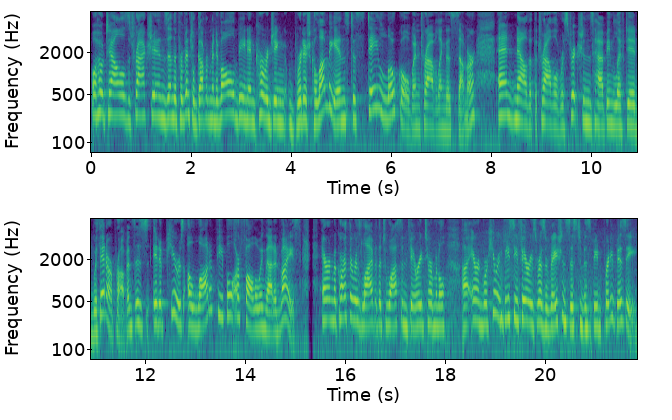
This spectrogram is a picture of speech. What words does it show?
Well, hotels, attractions, and the provincial government have all been encouraging British Columbians to stay local when traveling this summer. And now that the travel restrictions have been lifted within our province, it appears a lot of people are following that advice. Aaron McArthur is live at the Tsawwassen Ferry Terminal. Uh, Aaron, we're hearing BC Ferry's reservation system has been pretty busy.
